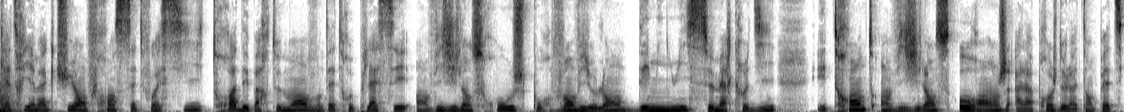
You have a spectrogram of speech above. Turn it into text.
Quatrième actu en France cette fois-ci, trois départements vont être placés en vigilance rouge pour vent violent dès minuit ce mercredi et 30 en vigilance orange à l'approche de la tempête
